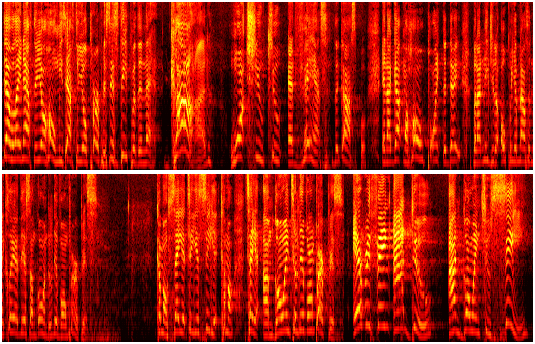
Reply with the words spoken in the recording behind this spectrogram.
Devil ain't after your home, he's after your purpose. It's deeper than that. God wants you to advance the gospel. And I got my whole point today, but I need you to open your mouth and declare this I'm going to live on purpose. Come on, say it till you see it. Come on, say it. I'm going to live on purpose. Everything I do, I'm going to see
